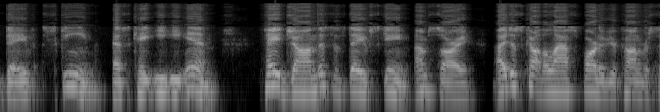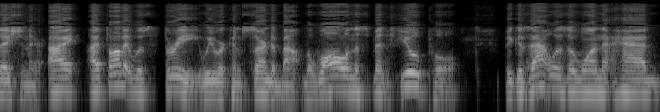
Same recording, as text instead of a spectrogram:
Dave Skeen, S-K-E-E-N. Hey, John, this is Dave Skeen. I'm sorry. I just caught the last part of your conversation there. I, I thought it was three we were concerned about, the wall and the spent fuel pool, because that was the one that had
